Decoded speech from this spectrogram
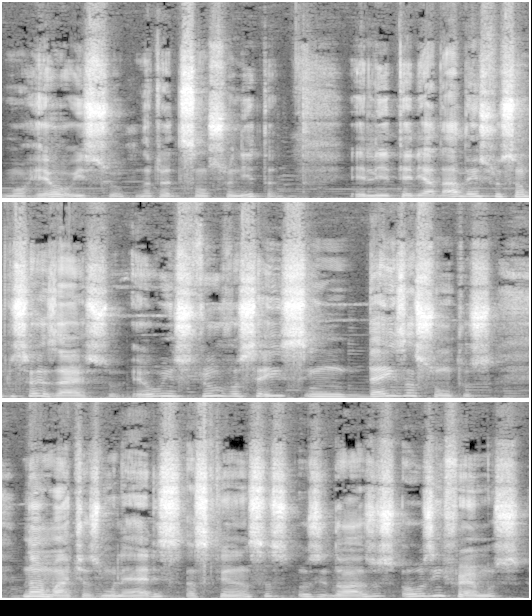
morreu, isso na tradição sunita, ele teria dado a instrução para o seu exército: Eu instruo vocês em dez assuntos. Não mate as mulheres, as crianças, os idosos ou os enfermos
